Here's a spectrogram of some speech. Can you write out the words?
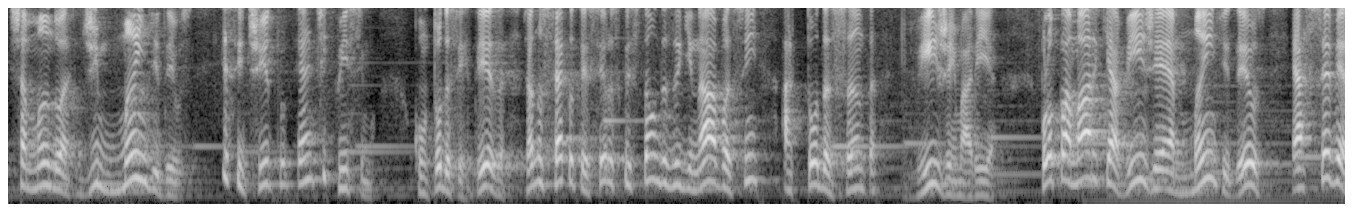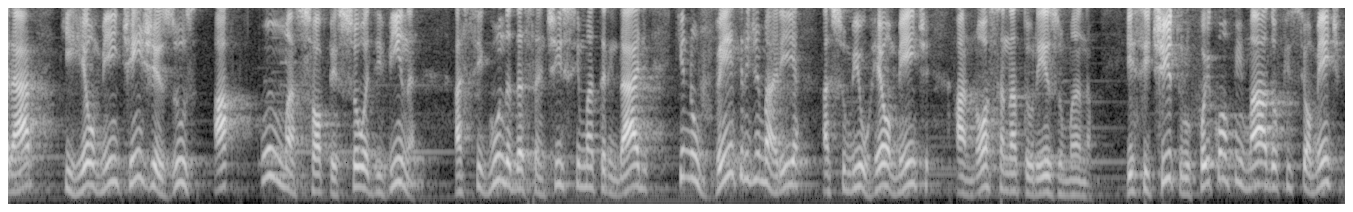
chamando-a de Mãe de Deus. Esse título é antiquíssimo. Com toda certeza, já no século III, os cristãos designavam assim a toda santa Virgem Maria. Proclamar que a Virgem é mãe de Deus é asseverar que realmente em Jesus há uma só pessoa divina, a segunda da Santíssima Trindade, que no ventre de Maria assumiu realmente a nossa natureza humana. Esse título foi confirmado oficialmente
